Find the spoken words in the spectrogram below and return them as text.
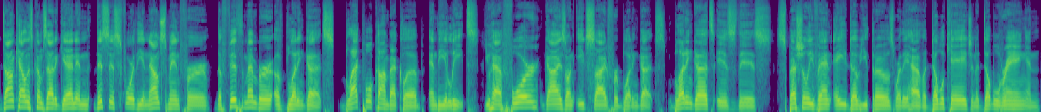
Don Callis comes out again, and this is for the announcement for the fifth member of Blood and Guts, Blackpool Combat Club, and the Elite. You have four guys on each side for Blood and Guts. Blood and Guts is this special event AEW throws where they have a double cage and a double ring and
